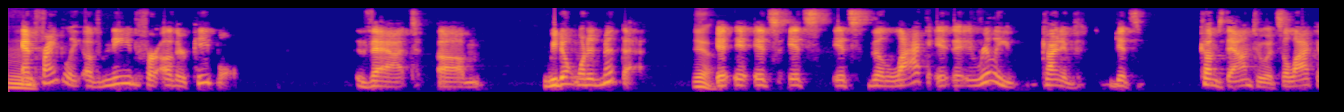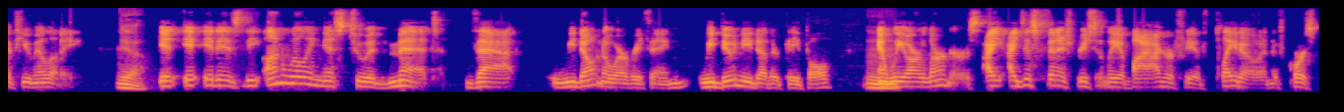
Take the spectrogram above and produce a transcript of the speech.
mm. and frankly of need for other people that um, we don't want to admit that. Yeah, it, it, it's it's it's the lack. It, really kind of gets comes down to it's a lack of humility. Yeah, it, it is the unwillingness to admit that we don't know everything. We do need other people, mm-hmm. and we are learners. I, I just finished recently a biography of Plato, and of course,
